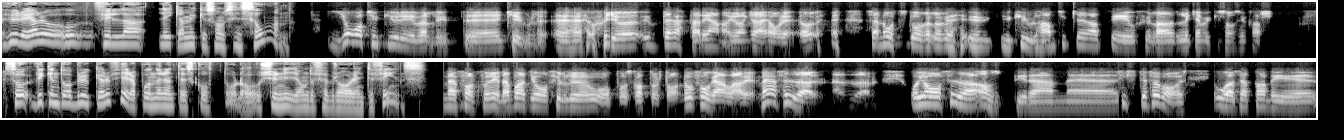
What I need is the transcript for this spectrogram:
Hur är det att fylla lika mycket som sin son? Jag tycker ju det är väldigt eh, kul eh, och jag berättar gärna och gör en grej av det. Och, sen återstår väl hur, hur kul han tycker att det är att fylla lika mycket som sin farsa. Så vilken dag brukar du fira på när det inte är skottår då och 29 februari inte finns? När folk får reda på att jag fyller år på skottårsdagen, då frågar alla det. När firar du? När firar du? Och jag firar alltid den eh, sista februari. Oavsett om det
